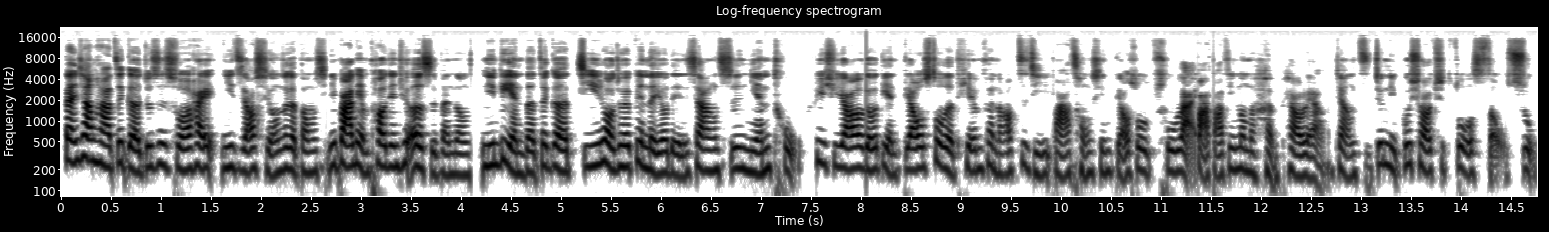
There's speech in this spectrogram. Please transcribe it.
但像它这个，就是说，还你只要使用这个东西，你把脸泡进去二十分钟，你脸的这个肌肉就会变得有点像是粘土，必须要有点雕塑的天分，然后自己把它重新雕塑出来，把发型弄得很漂亮，这样子就你不需要去做手术。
